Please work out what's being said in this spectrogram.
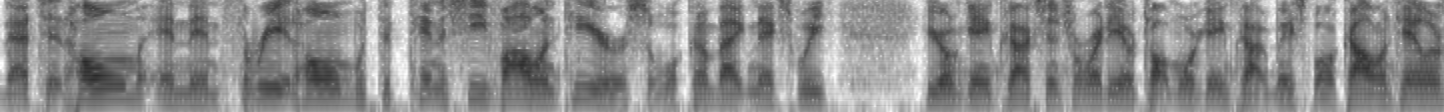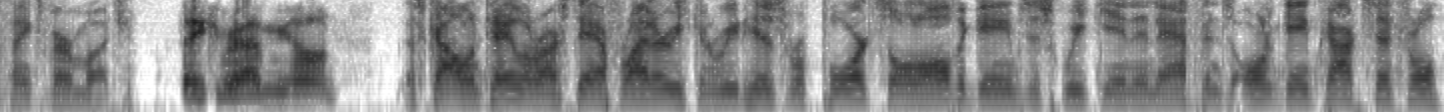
That's at home, and then three at home with the Tennessee Volunteers. So we'll come back next week here on Gamecock Central Radio, talk more Gamecock baseball. Collyn Taylor, thanks very much. Thank you for having me on. That's Collyn Taylor, our staff writer. You can read his reports on all the games this weekend in Athens on Gamecock Central.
